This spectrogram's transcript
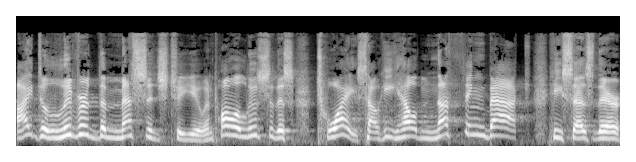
I delivered the message to you. And Paul alludes to this twice, how he held nothing back, he says there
